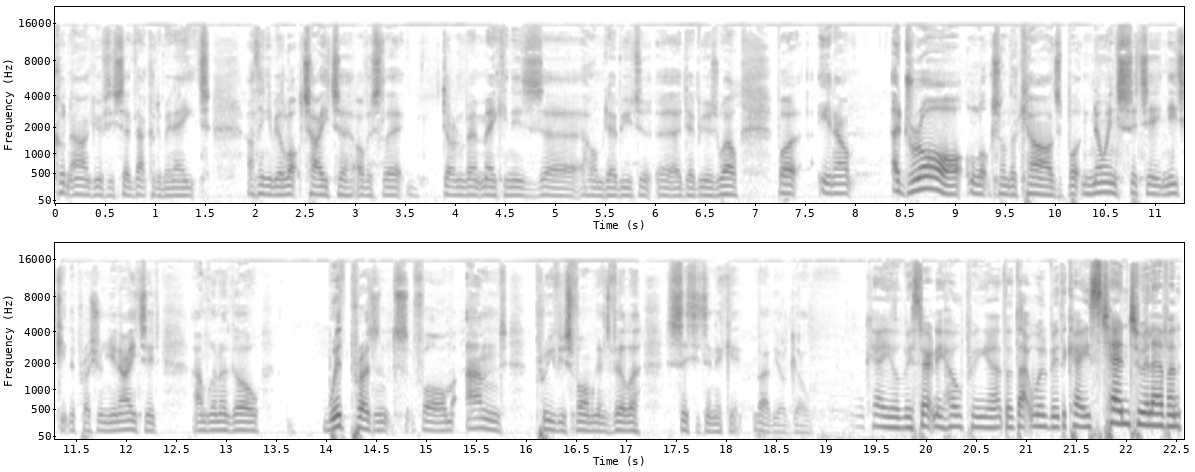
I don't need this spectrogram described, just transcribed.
couldn't argue if he said that could have been eight. I think it'd be a lot tighter. Obviously, Darren Bent making his uh, home debut to, uh, debut as well, but you know a draw looks on the cards, but knowing City needs to keep the pressure on United, I'm going to go with present form and previous form against Villa, City to nick it by the odd goal. Okay, you'll be certainly hoping uh, that that will be the case. 10 to 11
